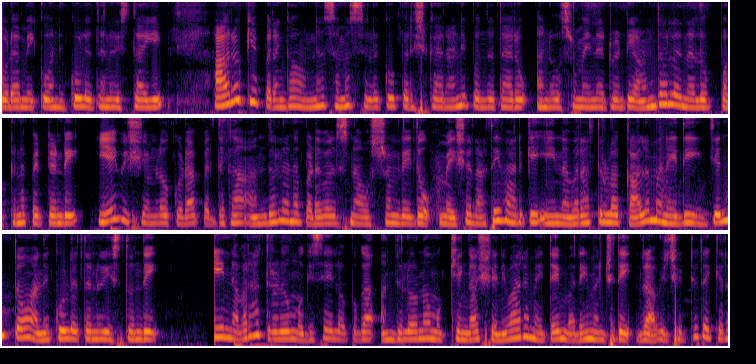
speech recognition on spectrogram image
కూడా మీకు అనుకూలతను ఇస్తాయి. ఆరోగ్యపరంగా ఉన్న సమస్యలకు పరిష్కారాన్ని పొందుతారు. అనవసరమైనటువంటి ఆందోళనలు పక్కన పెట్టండి. ఏ విషయంలో కూడా పెద్దగా ఆందోళన పడవలసిన అవసరం లేదు. మేషరాశి వారికి ఈ నవరాత్రుల కాలం అనేది ఎంతో అనుకూలతను ఇస్తుంది. ఈ నవరాత్రులు ముగిసేలోపుగా అందులోనూ ముఖ్యంగా శనివారం అయితే మరీ మంచిది. రావి చెట్టు దగ్గర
